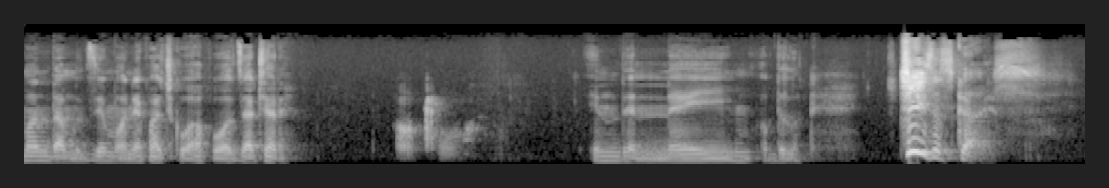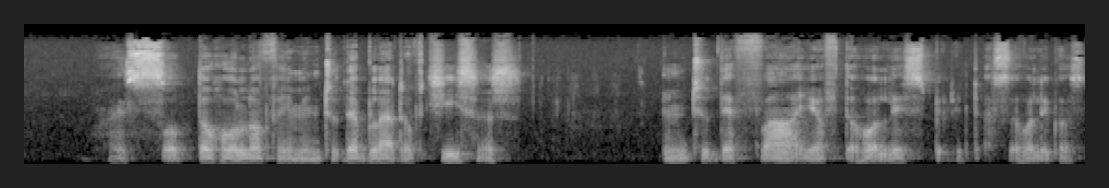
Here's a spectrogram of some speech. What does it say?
maanḓa mudzimu hanefha a tshi khou vhafhodza thire in the name of the Lord. Jesus Christ. I soak the whole of him into the blood of Jesus, into the fire of the Holy Spirit as the Holy Ghost.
